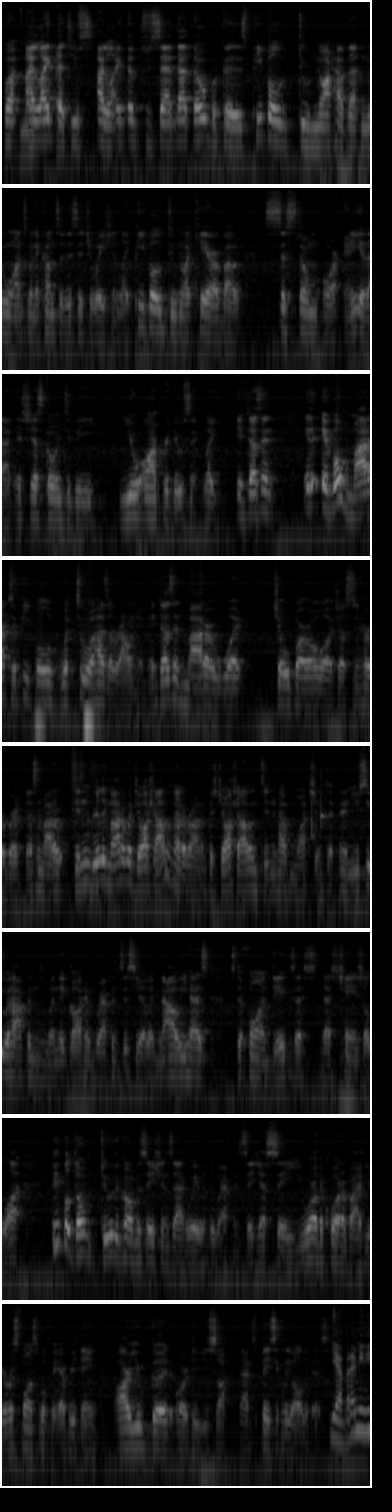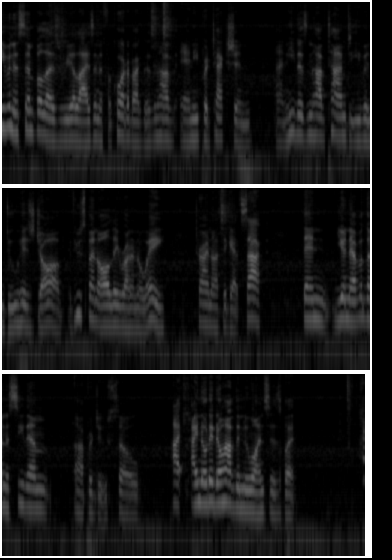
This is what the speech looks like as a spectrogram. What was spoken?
But I Like- like uh, that you. s- I like that you said that though because people do not have that nuance when it comes to this situation. Like people do not care about system or any of that. It's just going to be you aren't producing. Like it doesn't. It, it won't matter to people what Tua has around him. It doesn't matter what Joe Burrow or Justin Herbert. Doesn't matter. Didn't really matter what Josh Allen had around him because Josh Allen didn't have much. And, and you see what happens when they got him weapons this year. Like now he has Stefon Diggs. That's that's changed a lot. People don't do the conversations that way with the weapons. They just say you are the quarterback. You're responsible for everything. Are you good or do you suck? That's basically all it is. Yeah, but I mean, even as simple as realizing if a quarterback doesn't have any protection and he doesn't have time to even do his job, if you spend all day running away, trying not to get sacked, then you're never going to see them uh, produce. So I, I know they don't have the nuances, but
